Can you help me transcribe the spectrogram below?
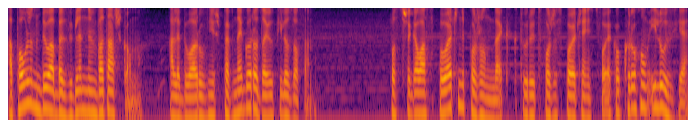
Apollon była bezwzględnym watażką, ale była również pewnego rodzaju filozofem. Postrzegała społeczny porządek, który tworzy społeczeństwo, jako kruchą iluzję,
